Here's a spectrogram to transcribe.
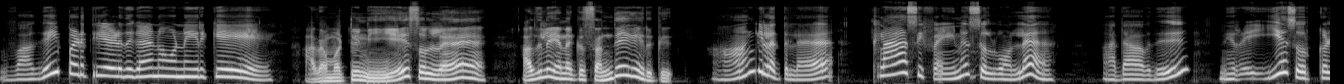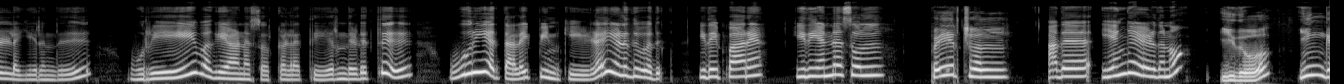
வகைப்படுத்தி எழுதுகன்னு ஒண்ணு இருக்கே. அதை மட்டும் நீயே சொல்ல. அதுல எனக்கு சந்தேகம் இருக்கு. ஆங்கிலத்துல கிளாசிஃபைன்னு சொல்வோம்ல. அதாவது நிறைய சொற்கள்ல இருந்து ஒரே வகையான சொற்களை தேர்ந்தெடுத்து உரிய தலைப்பின் கீழே எழுதுவது. இதை பாரு இது என்ன சொல்? பெயர் சொல். அதை எங்க எழுதணும்? இதோ இங்க.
